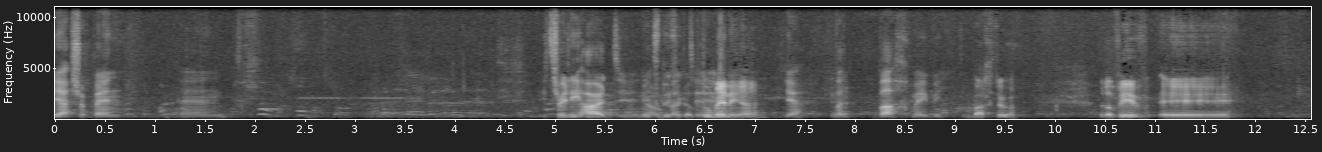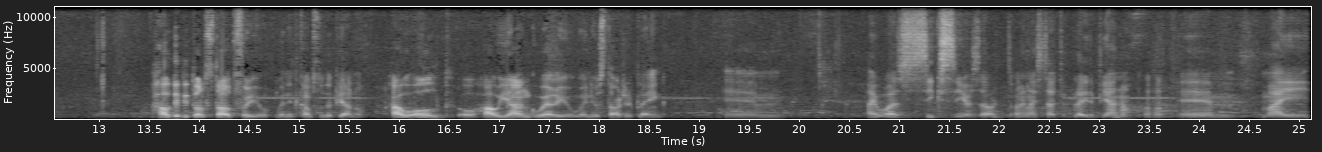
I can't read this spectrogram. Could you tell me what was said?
yeah, Chopin. And it's really hard, you know. it's but, difficult. uh, Too many, huh? Yeah, but Bach maybe. Bach too. Raviv, uh, how did it all start for you when it comes to the piano? How old or how young were you when you started playing? Um, I was six years old when I started to play the piano. Uh-huh. Um, my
